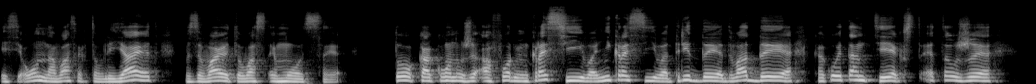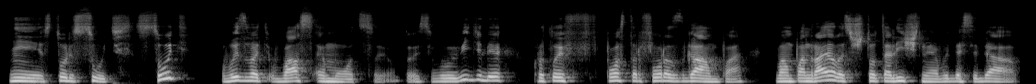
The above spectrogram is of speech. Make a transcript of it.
Если он на вас как-то влияет, вызывает у вас эмоции. То, как он уже оформлен красиво, некрасиво, 3D, 2D, какой там текст, это уже не столь суть. Суть вызвать у вас эмоцию. То есть вы увидели крутой постер Форест Гампа, вам понравилось что-то личное, вы для себя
